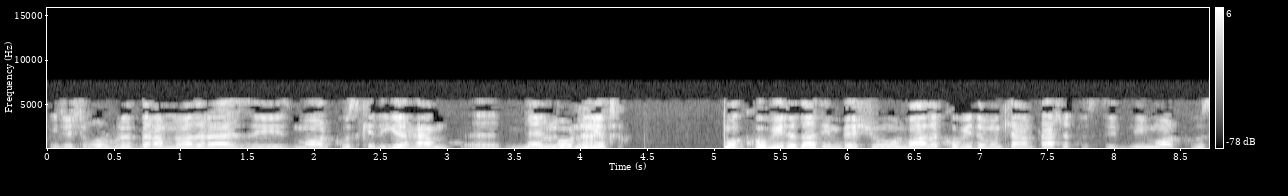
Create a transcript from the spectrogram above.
اینجا قربونت برم نادر عزیز. مارکوس که دیگه هم ملبورنی ما کووید رو دادیم بهشون. ما حالا کوویدمون کمتر شد تو سیدنی. مارکوس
